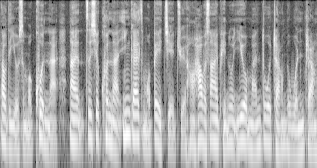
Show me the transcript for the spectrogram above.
到底有什么困难？那这些困难应该怎么？被解决哈，哈佛商业评论也有蛮多这样的文章。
